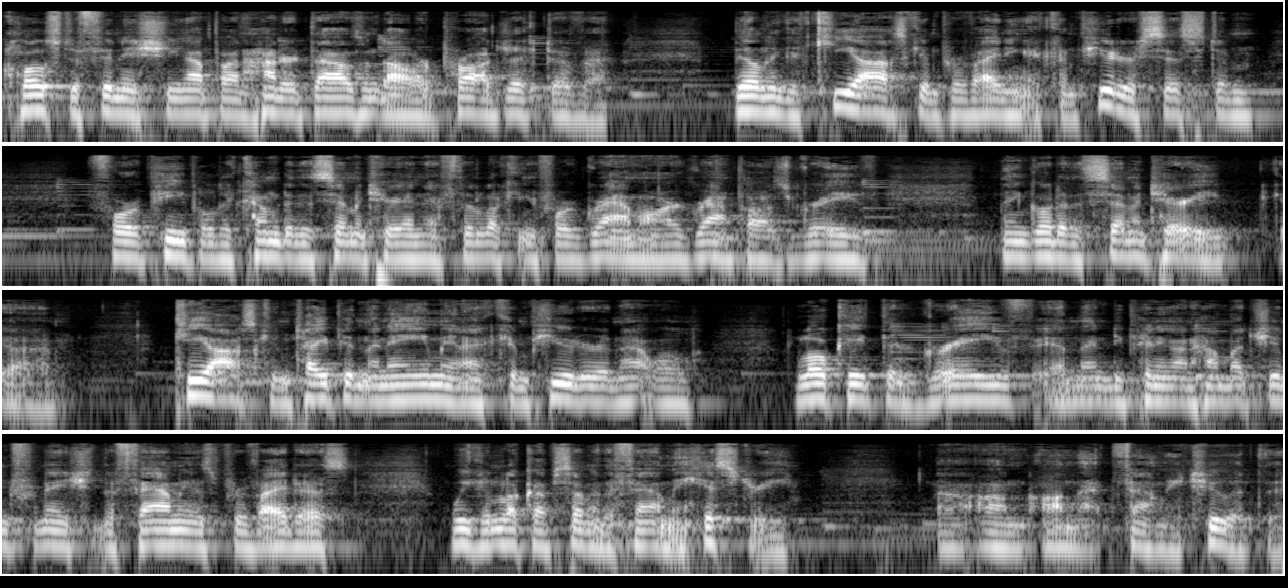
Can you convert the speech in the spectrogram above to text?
close to finishing up on a $100,000 project of a, building a kiosk and providing a computer system for people to come to the cemetery and if they're looking for grandma or grandpa's grave, then go to the cemetery uh, kiosk and type in the name in a computer and that will locate their grave and then depending on how much information the family has provided us, we can look up some of the family history uh, on, on that family too at the,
